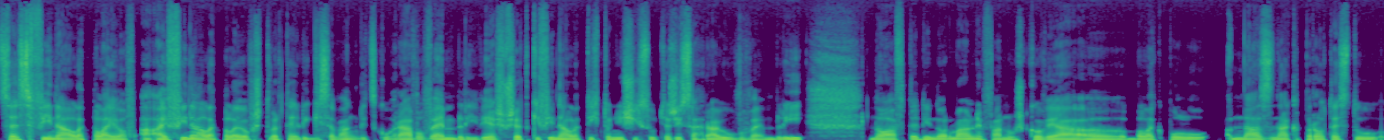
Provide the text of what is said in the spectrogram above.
cez finále playoff. A aj finále playoff štvrtej ligy sa v Anglicku hrá vo Wembley. Vieš, všetky finále týchto nižších súťaží sa hrajú vo Wembley. No a vtedy normálne fanúškovia e, Blackpoolu na znak protestu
